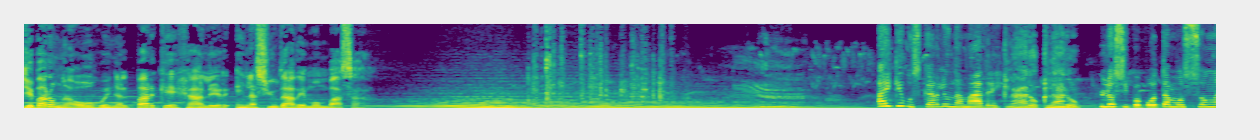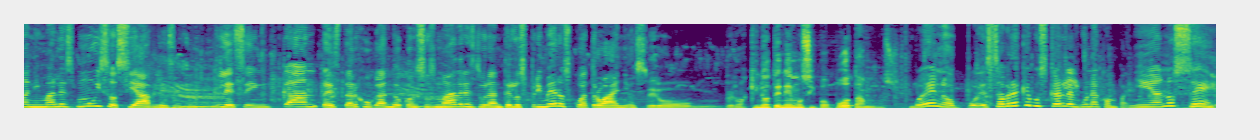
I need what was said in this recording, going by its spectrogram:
Llevaron a Owen al parque Haller en la ciudad de Mombasa. Hay que buscarle una madre. Claro, claro. Los hipopótamos son animales muy sociables. Les encanta estar jugando con sus madres durante los primeros cuatro años. Pero, pero aquí no tenemos hipopótamos. Bueno, pues habrá que buscarle alguna compañía, no sé.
